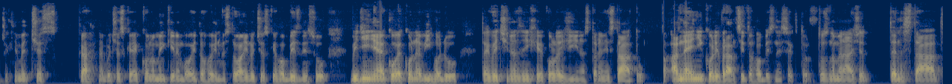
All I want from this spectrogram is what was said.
řekněme, Česka nebo české ekonomiky nebo i toho investování do českého biznisu vidí nějakou jako nevýhodu, tak většina z nich jako leží na straně státu. A ne nikoli v rámci toho business sektoru. To znamená, že ten stát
